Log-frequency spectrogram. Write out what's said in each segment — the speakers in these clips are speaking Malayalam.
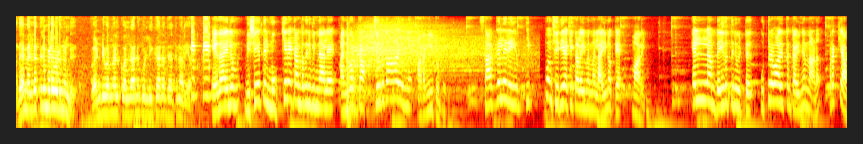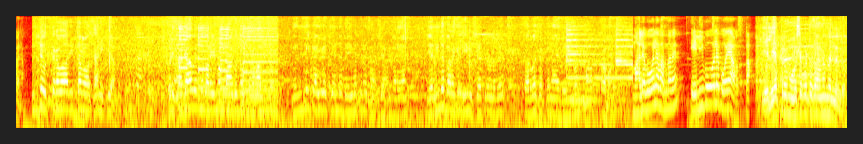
അദ്ദേഹം എല്ലാത്തിലും ഇടപെടുന്നുണ്ട്. വേണ്ടി വന്നാൽ കൊല്ലാനും കൊല്ലിക്കാനും അദ്ദേഹത്തിന് അറിയാം. ഏതായാലും വിഷയത്തിൽ മുഖ്യനെ കണ്ടതിന് പിന്നാലെ അൻവർക്ക ചെറുതായൊന്ന് അടങ്ങിയിട്ടുണ്ട്. സകലരെയും ഇപ്പം ശരിയാക്കി കളയുമെന്ന ലൈനൊക്കെ മാറി. എല്ലാം ദൈവത്തിന് വിട്ട് ഉത്തരവാദിത്തം കഴിഞ്ഞെന്നാണ് പ്രഖ്യാപനം. എന്റെ ഉത്തരവാദിത്തം അവസാനിക്കുകയാണ്. ഒരു സജാവ് എന്ന് പറയുമ്പോൾ ഉണ്ടാകുന്ന ഉത്തരവാദിത്തം. നെഞ്ചിൽ കൈവച്ച് എന്റെ ദൈവത്തിനെ സാക്ഷിയാക്കി പറയാം എന്റെ പിറകിൽ ഈ വിഷയത്തിലുള്ളത് സർവശക്തനായ ദൈവം മാത്രമാണ്. മല പോലെ വന്നവൻ എലി പോലെ പോയ അവസ്ഥ. എലി അത്ര മോശപ്പെട്ട സാധനമൊന്നുമല്ലല്ലോ.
